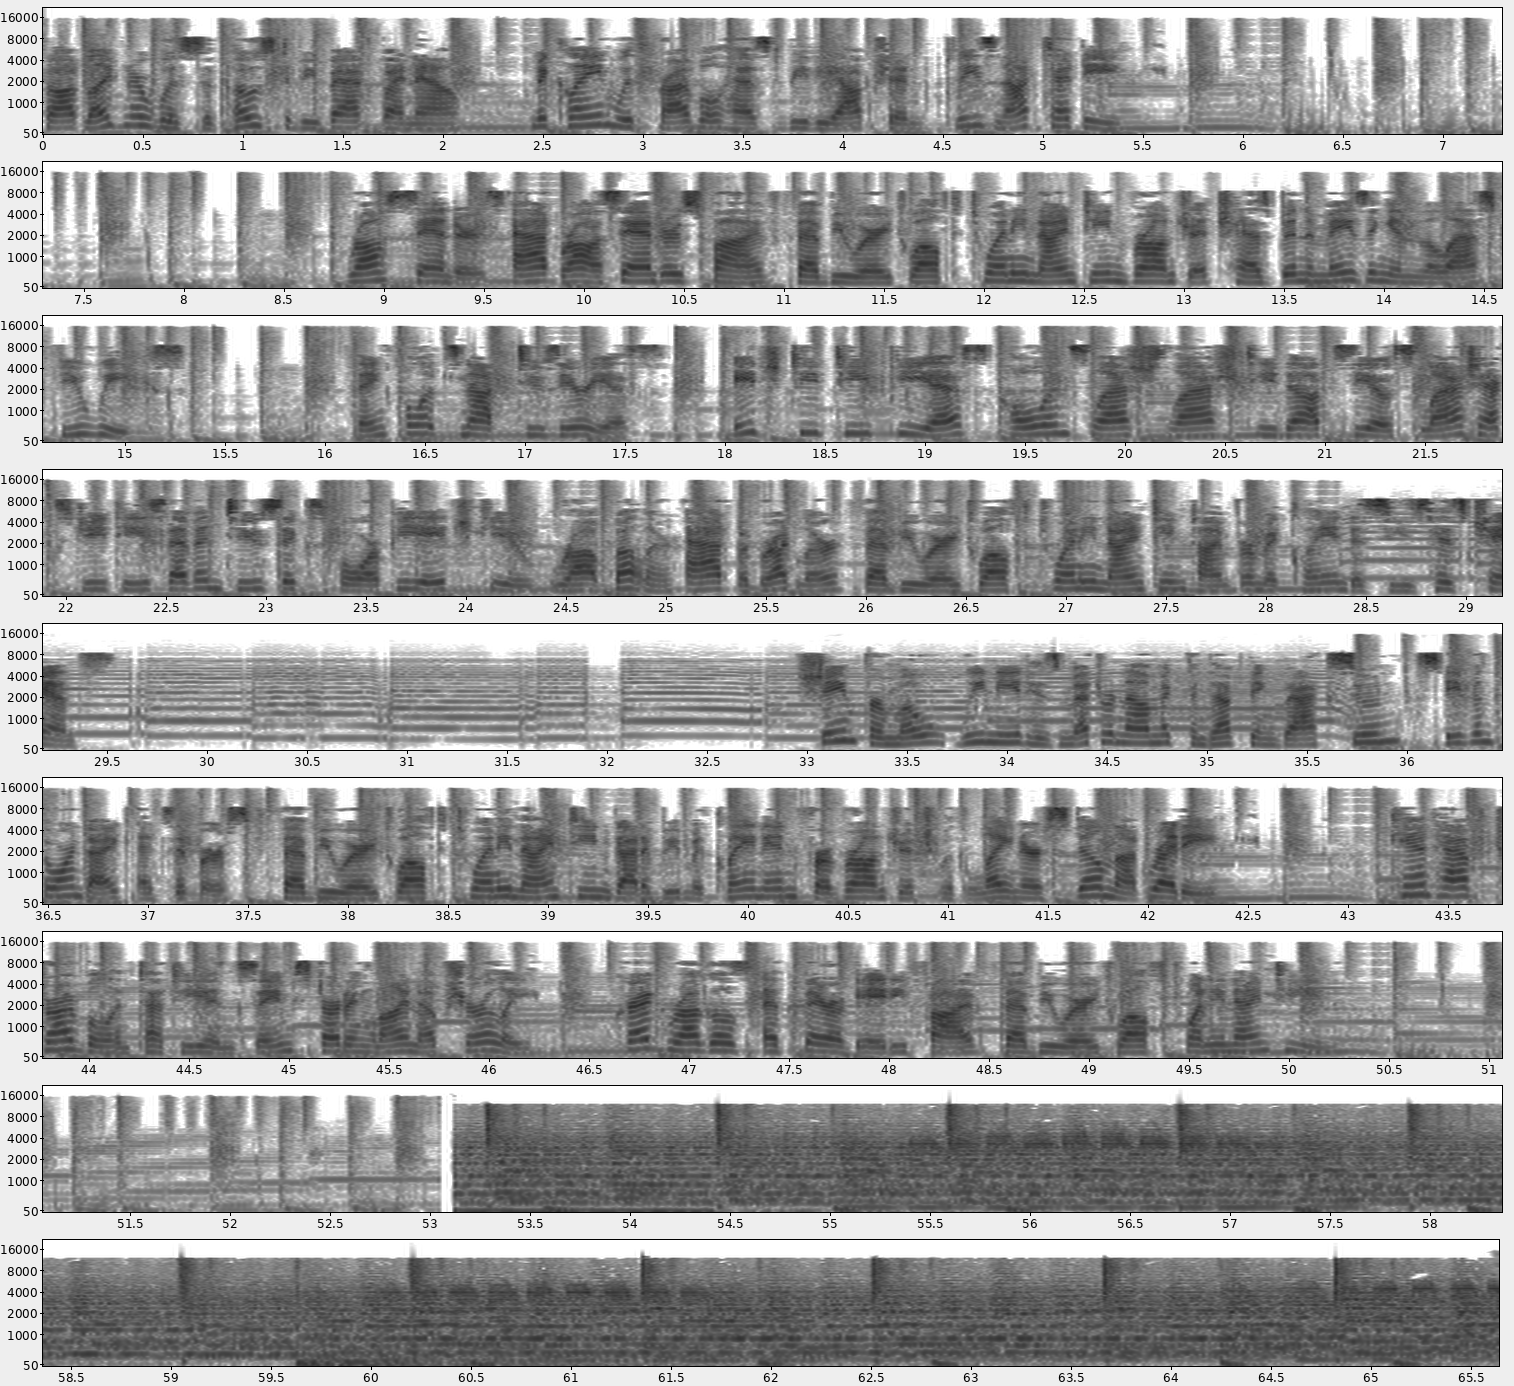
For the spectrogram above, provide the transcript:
Thought Leitner was supposed to be back by now. McLean with Trybull has to be the option, please not Tettey. Ross Sanders, at Ross Sanders 5, February 12, 2019 Vrancic has been amazing in the last few weeks. Thankful it's not too serious. https colon slash slash t.co slash xgt7264phq Rob Butler, at Butler, February 12, 2019 Time for McLean to seize his chance. Shame for Mo, we need his metronomic conducting back soon. Stephen Thorndike, at Zippers, February 12, 2019 Gotta be McLean in for Vrancic with Leitner still not ready. Can't have Trybull and Tettey in same starting lineup surely. Craig Ruggles, at Therag 85, February 12, 2019.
